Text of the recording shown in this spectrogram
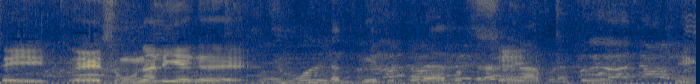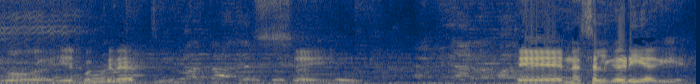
ਸਹੀ ਇਹ ਸੂਨ ਵਾਲੀ ਹੈ ਕਿ ਇਹ ਹੁਣ ਲੱਗੇ ਪੁੱਤਰ ਹੈ ਬੱਕਰਾ ਸਹੀ। ਹੈ ਆਪਣੇ ਕੋਲ ਠੀਕ ਹੋ ਗਿਆ ਇਹ ਬੱਕਰਾ ਹੈ। ਜੀ, ਸਹੀ ਤੇ ਨਸਲ ਕਿਹੜੀ ਹੈਗੀ ਹੈ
